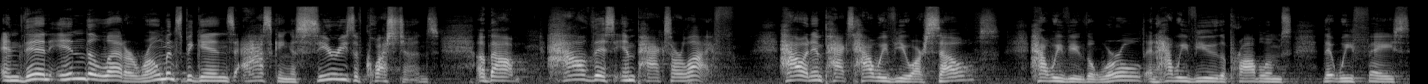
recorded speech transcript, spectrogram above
And then in the letter, Romans begins asking a series of questions about how this impacts our life, how it impacts how we view ourselves, how we view the world, and how we view the problems that we face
